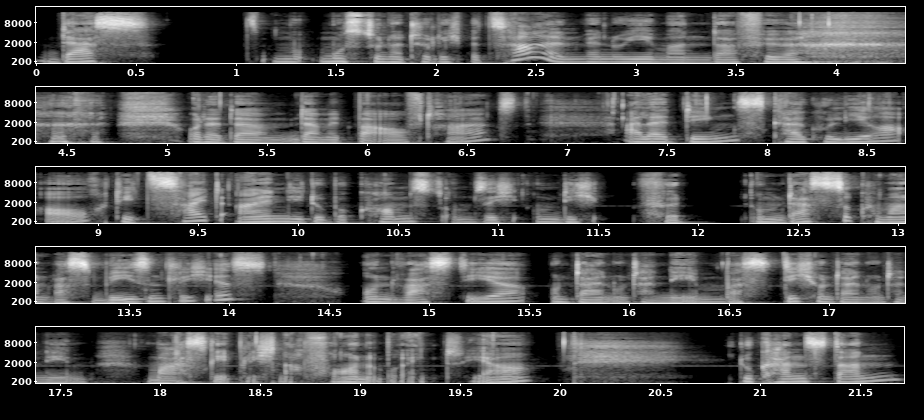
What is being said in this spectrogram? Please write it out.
Das musst du natürlich bezahlen, wenn du jemanden dafür oder da, damit beauftragst. Allerdings kalkuliere auch die Zeit ein, die du bekommst, um sich, um dich für, um das zu kümmern, was wesentlich ist und was dir und dein Unternehmen, was dich und dein Unternehmen maßgeblich nach vorne bringt, ja. Du kannst dann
